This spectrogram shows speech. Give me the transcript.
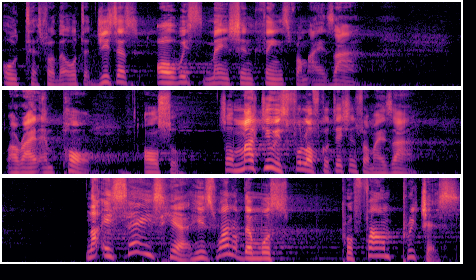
Old Testament. For the Old Testament. Jesus always mentioned things from Isaiah. All right, and Paul also. So Matthew is full of quotations from Isaiah. Now it says here, he's one of the most profound preachers.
